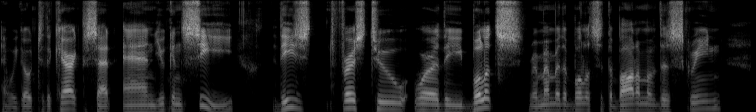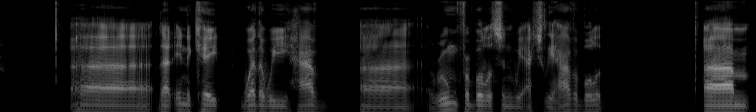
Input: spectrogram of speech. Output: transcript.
and we go to the character set and you can see these first two were the bullets. Remember the bullets at the bottom of the screen uh, that indicate whether we have uh, room for bullets and we actually have a bullet. Um,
